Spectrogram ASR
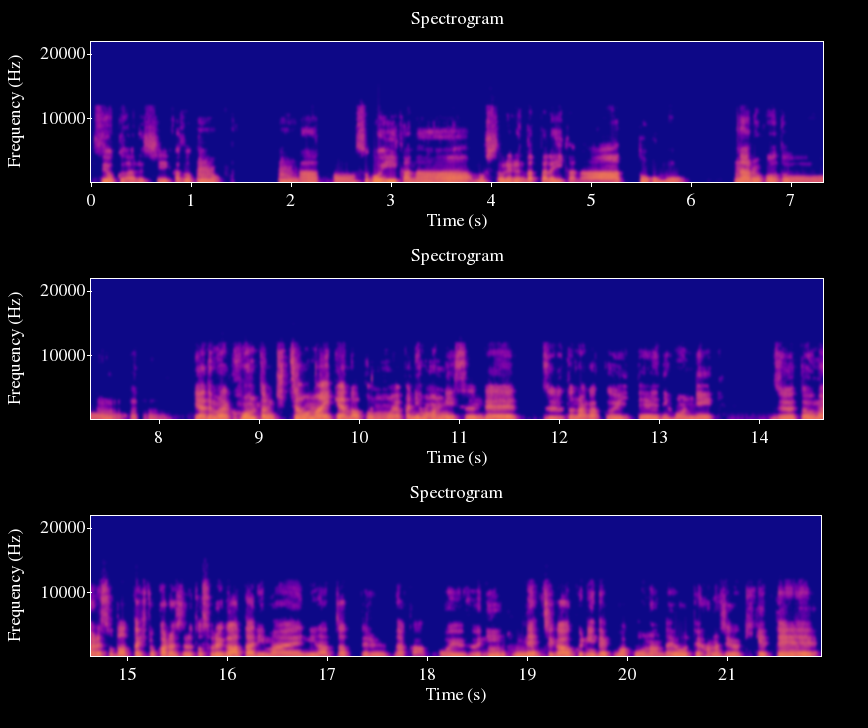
強くなるし家族の,、うん、あのすごいいいかな。もし取れるんだったらいいかなと思なるほど、う。うん。いやでもなんか本当に貴重な意見だと思う。やっぱ日本に住んでずっと長くいて日本にずっと生まれ育った人からするとそれが当たり前になっちゃってる中こういうふうに、ねうんうん。違う国ではこうなんだよっていう話が聞けて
